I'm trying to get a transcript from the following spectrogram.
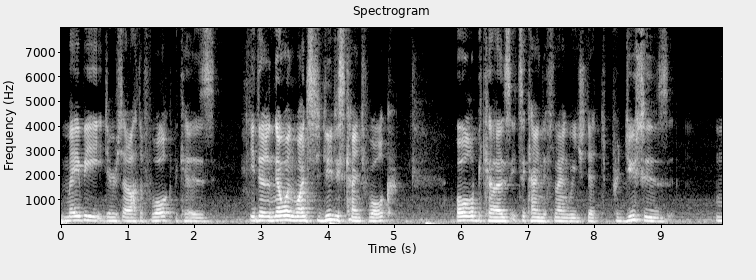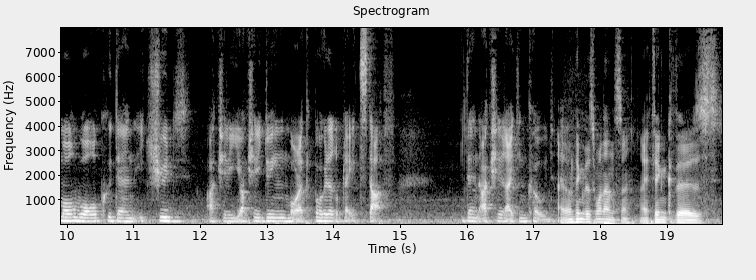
maybe there's a lot of work because either no one wants to do this kind of work or because it's a kind of language that produces more work than it should actually you're actually doing more like boilerplate stuff than actually writing code I don't think there's one answer. I think there's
